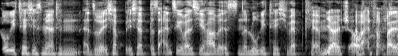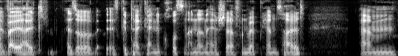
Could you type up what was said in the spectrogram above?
Logitech ist mir halt hin, also ich habe, ich habe das einzige, was ich hier habe, ist eine Logitech Webcam. Ja, ich auch. Aber einfach weil, weil halt, also es gibt halt keine großen anderen Hersteller von Webcams halt. Ähm,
